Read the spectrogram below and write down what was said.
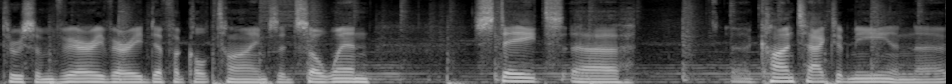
through some very, very difficult times. And so when State uh, uh, contacted me and uh,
